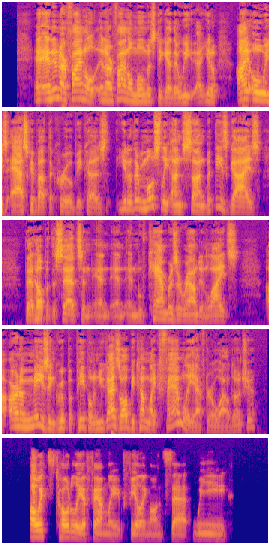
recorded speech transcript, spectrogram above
And, in our final in our final moments together, we uh, you know I always ask about the crew because you know they're mostly unsung, but these guys that help with the sets and and and, and move cameras around and lights are an amazing group of people, and you guys all become like family after a while, don't you? Oh, it's totally a family feeling on set. We,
